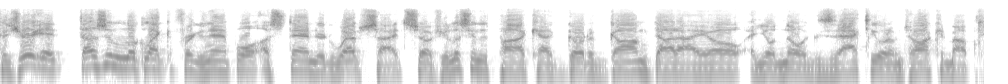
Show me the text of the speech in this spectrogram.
because it doesn't look like, for example, a standard website. So if you're listening to this podcast, go to gong.io and you'll know exactly what I'm talking about.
